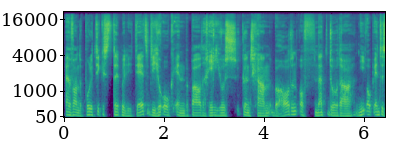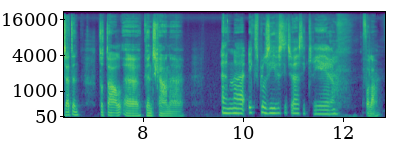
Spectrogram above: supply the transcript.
en van de politieke stabiliteit die je ook in bepaalde regio's kunt gaan behouden of net door daar niet op in te zetten, totaal uh, kunt gaan... Uh... Een uh, explosieve situatie creëren. Voilà.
